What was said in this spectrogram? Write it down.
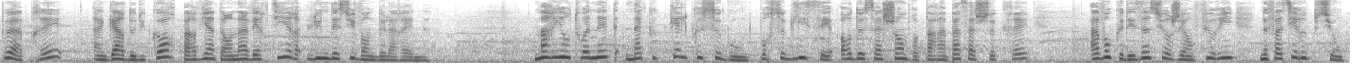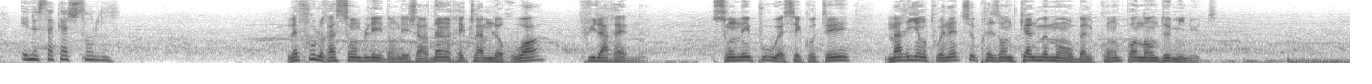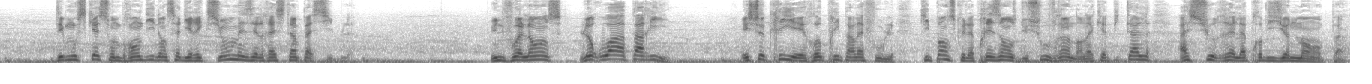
Peu après, un garde du corps parvient à en avertir l'une des suivantes de la reine. Marie-Antoinette n'a que quelques secondes pour se glisser hors de sa chambre par un passage secret avant que des insurgés en furie ne fassent irruption et ne saccagent son lit. La foule rassemblée dans les jardins réclame le roi, puis la reine. Son époux à ses côtés, Marie-Antoinette se présente calmement au balcon pendant deux minutes. Des mousquets sont brandis dans sa direction, mais elle reste impassible. Une voix lance Le roi à Paris Et ce cri est repris par la foule, qui pense que la présence du souverain dans la capitale assurerait l'approvisionnement en pain.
